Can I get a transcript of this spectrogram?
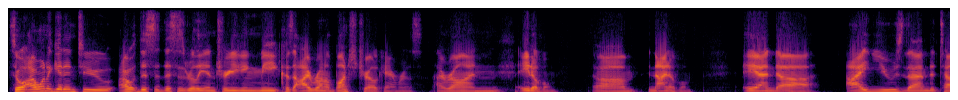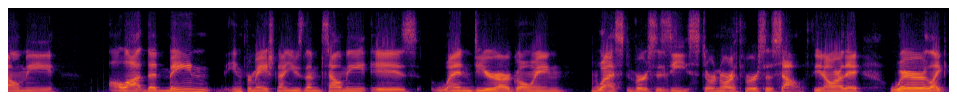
so I want to get into I, this is this is really intriguing me because I run a bunch of trail cameras. I run eight of them, um, nine of them, and uh, I use them to tell me a lot. The main information I use them to tell me is when deer are going west versus east or north versus south. You know, are they where like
